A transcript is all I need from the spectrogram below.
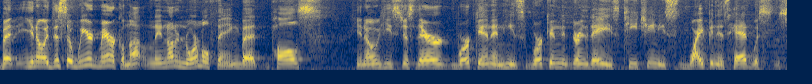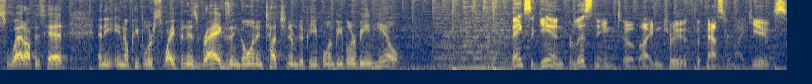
But, you know, it's just a weird miracle, not, not a normal thing, but Paul's you know, he's just there working and he's working during the day. He's teaching. He's wiping his head with sweat off his head. And, he, you know, people are swiping his rags and going and touching them to people, and people are being healed. Thanks again for listening to Abide in Truth with Pastor Mike Hughes.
